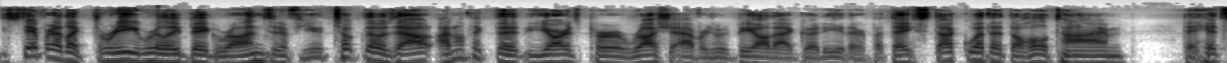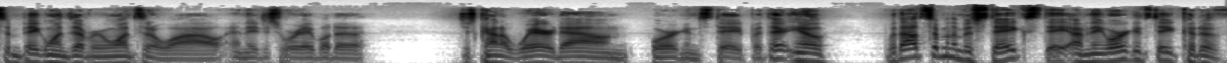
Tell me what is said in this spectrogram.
Stanford had like three really big runs. And if you took those out, I don't think the yards per rush average would be all that good either, but they stuck with it the whole time. They hit some big ones every once in a while and they just were able to, just kind of wear down Oregon State. But they you know, without some of the mistakes, they, I mean, Oregon State could have,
